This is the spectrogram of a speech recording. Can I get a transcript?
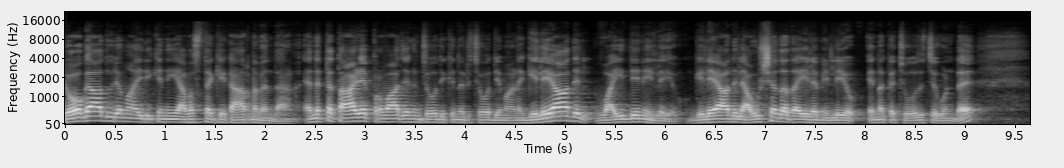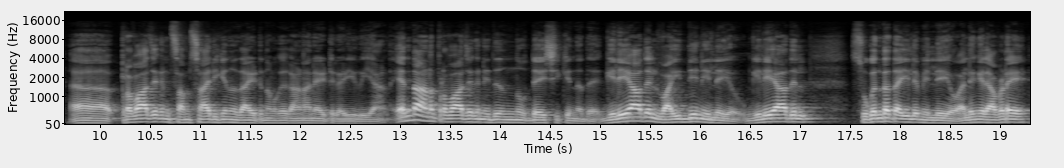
രോഗാതുരമായിരിക്കുന്ന ഈ അവസ്ഥയ്ക്ക് കാരണം എന്താണ്? എന്നിട്ട് താഴെ പ്രവാചകൻ ചോദിക്കുന്ന ഒരു ചോദ്യമാണ് ഗിലയാദിൽ വൈദ്യനില്ലയോ? ഗിലയാദിൽ ഔഷധ തൈലമില്ലയോ എന്നൊക്കെ ചോദിച്ചുകൊണ്ട് പ്രവാചകൻ സംസാരിക്കുന്നതായിട്ട് നമുക്ക് കാണാനായിട്ട് കഴിയുകയാണ്. എന്താണ് പ്രവാചകൻ ഇതിൽ നിന്ന് ഉദ്ദേശിക്കുന്നത്? ഗിലിയാദിൽ വൈദ്യനില്ലയോ? ഗിലിയാദിൽ സുഗന്ധ തൈലമില്ലയോ അല്ലെങ്കിൽ അവിടെ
